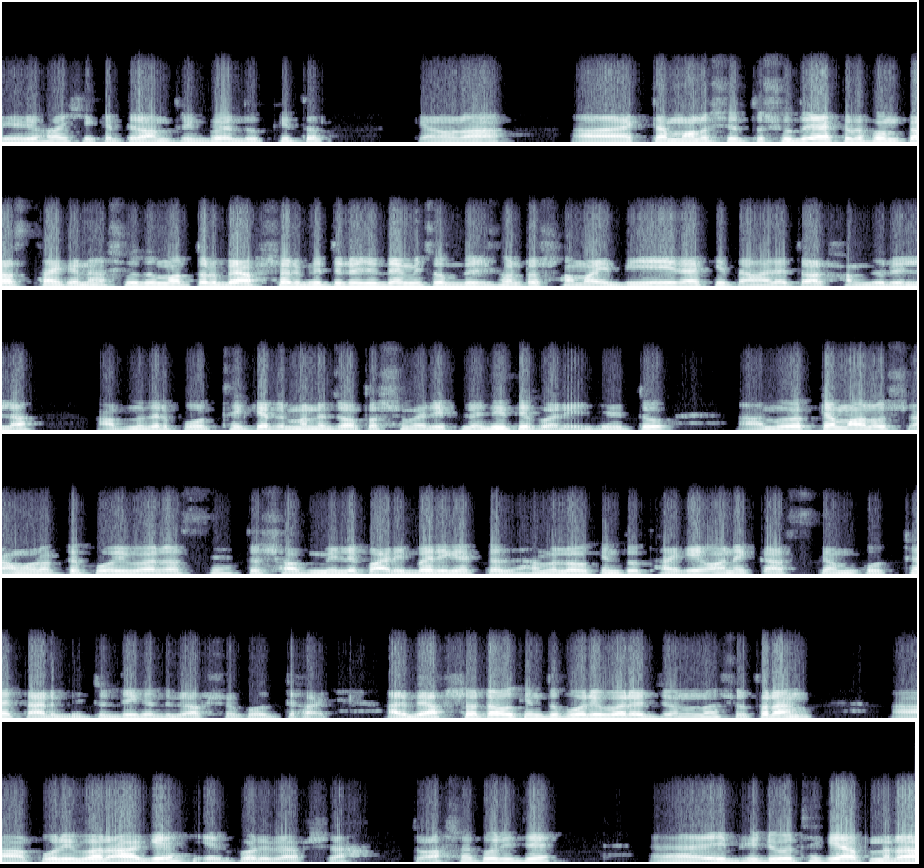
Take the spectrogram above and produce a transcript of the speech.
দেরি হয়, সেক্ষেত্রে আন্তরিকভাবে দুঃখিত। কেননা একটা মানুষের তো শুধু একরকম কাজ থাকে না, শুধুমাত্র ব্যবসার ভিতরে যদি আমি চব্বিশ ঘণ্টা সময় দিয়েই রাখি, তাহলে তো আলহামদুলিল্লাহ। আপনাদের প্রত্যেকের মানে যত সময় রিপ্লাই দিতে পারি। যেহেতু আমিও একটা মানুষ, আমারও একটা পরিবার আছে, তো সব মিলে পারিবারিক একটা ঝামেলাও কিন্তু থাকে, অনেক কাজ কাম করতে তার ভিতর দিয়ে কিন্তু ব্যবসা করতে হয়। আর ব্যবসাটাও কিন্তু পরিবারের জন্য, সুতরাং পরিবার আগে, এরপরে ব্যবসা। তো আশা করি যে এই ভিডিও থেকে আপনারা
